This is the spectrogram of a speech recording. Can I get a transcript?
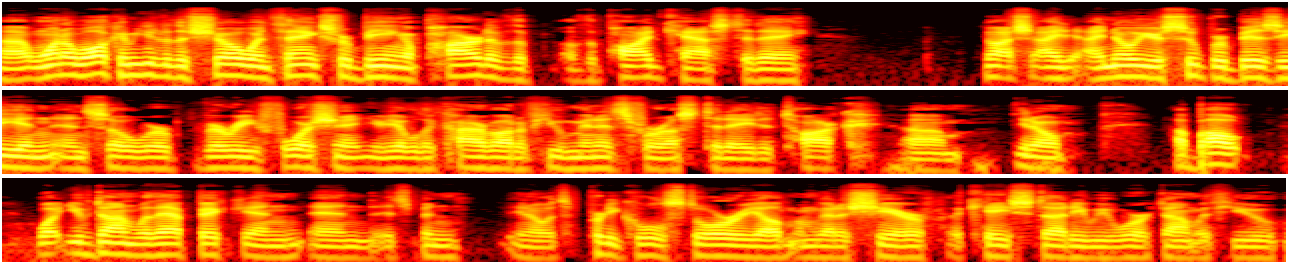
I want to welcome you to the show and thanks for being a part of the of the podcast today. Gosh, I, I know you're super busy, and, and so we're very fortunate you're able to carve out a few minutes for us today to talk, um, you know, about what you've done with Epic, and and it's been, you know, it's a pretty cool story. i am going to share a case study we worked on with you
